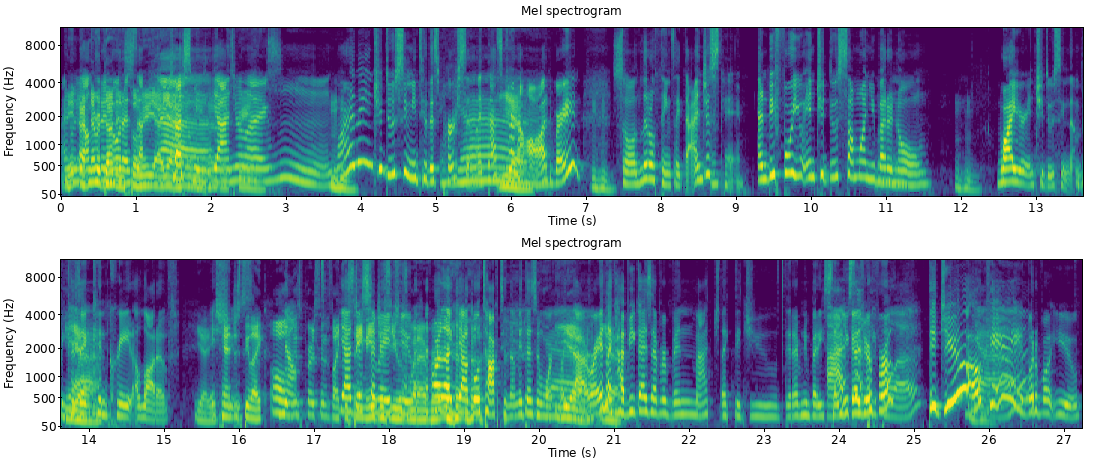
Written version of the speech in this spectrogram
I know y'all didn't notice so that. maybe yeah, Trust me. don't Yeah, the and you're like, experience. hmm, why are they introducing me to this person? Like that's kind of Yeah. odd, right? Mm-hmm. So little things like that, and just Okay. and before you introduce someone, you better know why you're introducing them because Mm-hmm. Yeah. it can create a lot of Yeah, you can't just be like, oh, No. this person's like yeah, the same just age as age you, you, whatever. or like yeah, go talk to them. It doesn't work like Yeah. that, right? Like, have you guys ever been matched? Like, did you? Did anybody send I've you guys your people referral? up. Did you? Yeah. Okay. What about you?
